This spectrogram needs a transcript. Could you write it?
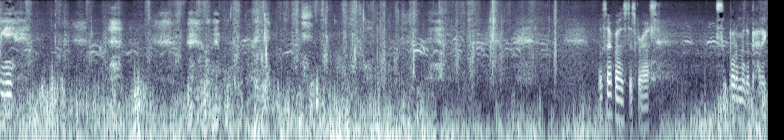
thingy. Well, so far it's just grass. It's the bottom of the paddock.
